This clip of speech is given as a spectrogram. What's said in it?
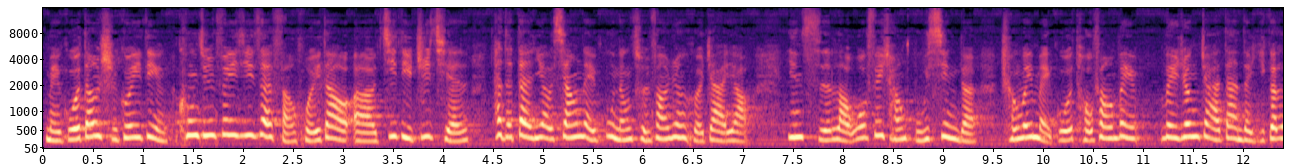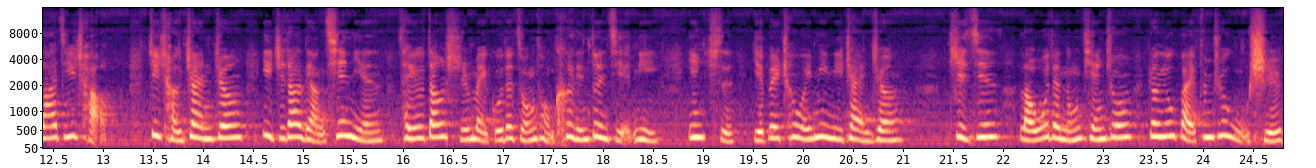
美国当时规定，空军飞机在返回到呃基地之前，它的弹药箱内不能存放任何炸药，因此老挝非常不幸地成为美国投放未未扔炸弹的一个垃圾场。这场战争一直到两千年才由当时美国的总统克林顿解密，因此也被称为秘密战争。至今，老挝的农田中仍有百分之五十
